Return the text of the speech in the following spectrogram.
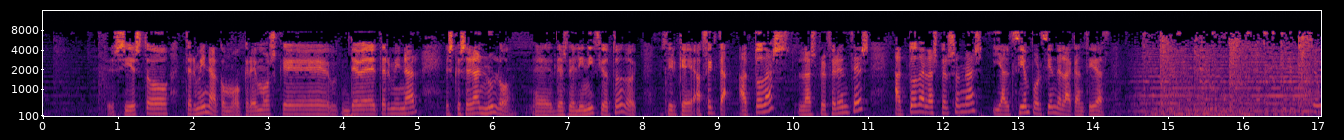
si esto termina como creemos que debe terminar, es que será nulo eh, desde el inicio todo. Es decir, que afecta a todas las preferentes, a todas las personas y al 100% de la cantidad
